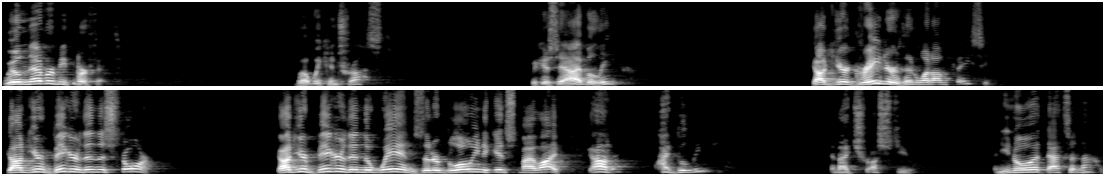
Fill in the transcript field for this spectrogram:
We'll never be perfect. But we can trust. We can say, I believe. God, you're greater than what I'm facing. God, you're bigger than the storm. God, you're bigger than the winds that are blowing against my life. God, I believe you and I trust you. And you know what? That's enough.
